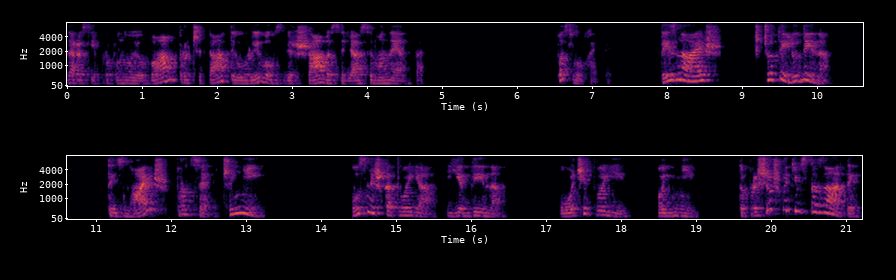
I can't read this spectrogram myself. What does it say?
Зараз я пропоную вам прочитати уривок з вірша Василя Симоненка. Послухайте, ти знаєш, що ти людина, ти знаєш про це чи ні? Усмішка твоя єдина, очі твої одні. То про що ж хотів сказати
